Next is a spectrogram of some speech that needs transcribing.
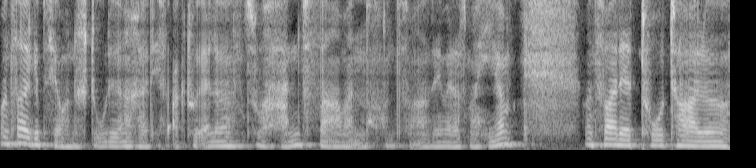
Und zwar gibt es hier auch eine Studie, relativ aktuelle, zu Hanfsamen. Und zwar sehen wir das mal hier. Und zwar der totale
